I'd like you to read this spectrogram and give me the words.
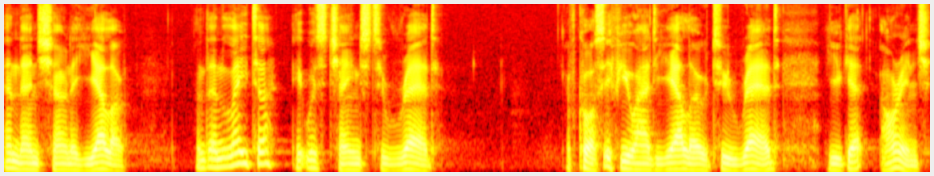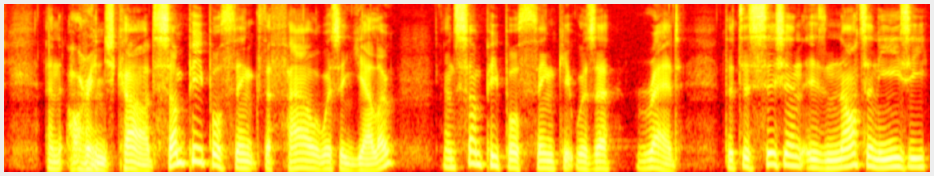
and then shown a yellow, and then later it was changed to red. Of course, if you add yellow to red, you get orange, an orange card. Some people think the foul was a yellow, and some people think it was a red. The decision is not an easy,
